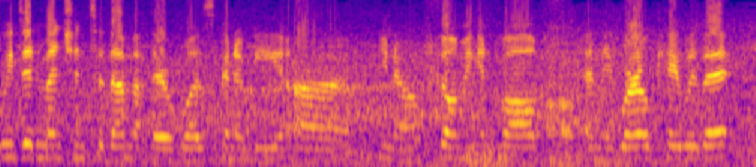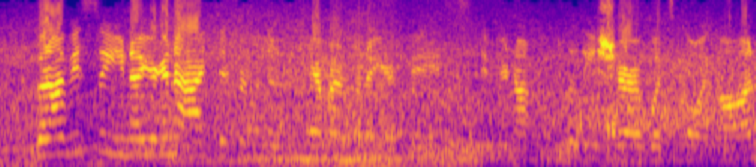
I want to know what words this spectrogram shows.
we did mention to them that there was gonna be, uh, you know, filming involved, Uh-huh. and they were okay with it. But obviously, you know, you're gonna act different when there's a camera in front of your face if you're not completely sure of what's going on.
